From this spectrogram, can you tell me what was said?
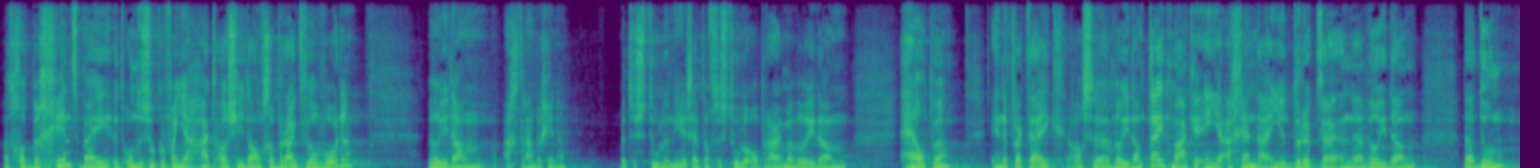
Want God begint bij het onderzoeken van je hart. Als je dan gebruikt wil worden, wil je dan achteraan beginnen? Met de stoelen neerzetten of de stoelen opruimen? Wil je dan helpen in de praktijk? Als, uh, wil je dan tijd maken in je agenda, in je drukte en uh, wil je dan dat doen?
